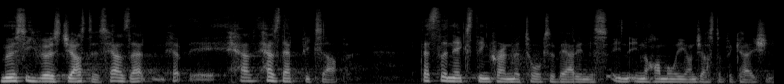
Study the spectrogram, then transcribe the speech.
Mercy versus justice. How's that, how, how's that fix up? That's the next thing Cranmer talks about in, this, in, in the homily on justification.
